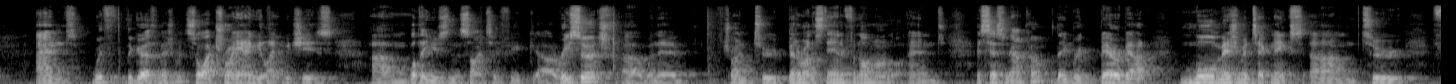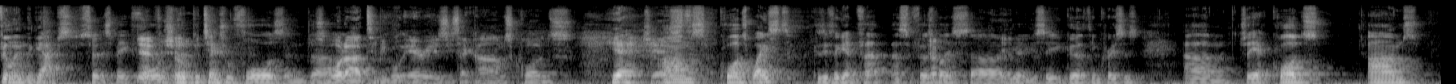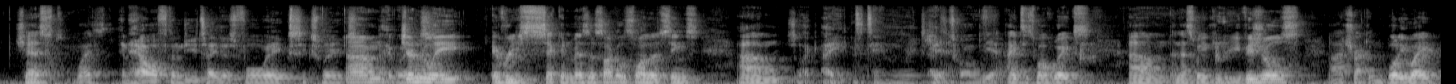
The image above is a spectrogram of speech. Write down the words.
and with the girth measurement. So I triangulate, which is um, what they use in the scientific uh, research uh, when they're trying to better understand a phenomenon and assess an outcome. They bring bear about more measurement techniques um, to fill in the gaps, so to speak, for, Yeah, for sure. the potential flaws and. So um, what are typical areas you take? Arms, quads. yeah, Chest. arms, quads, waist. Because if they're getting fat, that's the first Yep. place uh, Yeah. you know you see girth increases. Um, so yeah, quads, arms, chest, waist. And how often do you take those? Four weeks, six weeks, Um, weeks? generally, every second mesocycle. It's one of those things. Um, So like eight to ten weeks, eight yeah, to twelve. Yeah, eight to twelve weeks, um, and that's when you can do your visuals, uh, tracking body weight,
